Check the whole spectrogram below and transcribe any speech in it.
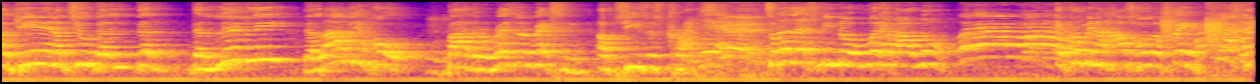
again unto the, the, the lively, the lively hope mm-hmm. by the resurrection of Jesus Christ. Yes. So that lets me know whatever I want. whatever, If I'm in a household of faith, the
